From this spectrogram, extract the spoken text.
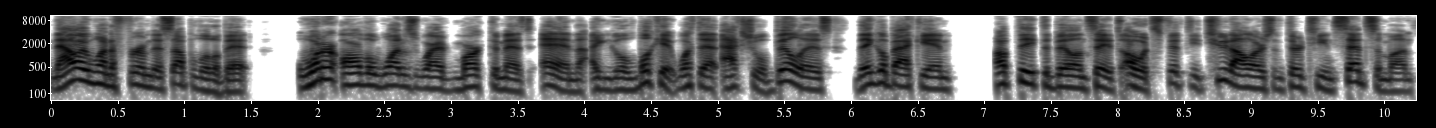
now I want to firm this up a little bit. What are all the ones where I've marked them as N? I can go look at what that actual bill is, then go back in, update the bill and say it's, oh, it's $52.13 a month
